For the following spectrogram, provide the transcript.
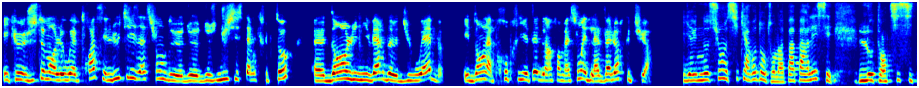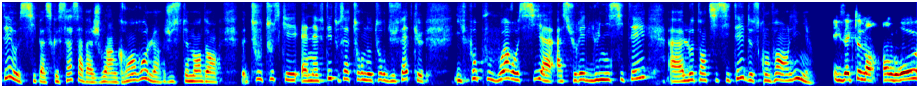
et que justement le Web 3, c'est l'utilisation de, du système crypto euh, dans l'univers du web et dans la propriété de l'information et de la valeur que tu as. Il y a une notion aussi, Caro, dont on n'a pas parlé, c'est l'authenticité aussi, parce que ça, ça va jouer un grand rôle, justement, dans tout, tout ce qui est NFT, tout ça tourne autour du fait que il faut pouvoir aussi assurer l'unicité, euh, l'authenticité de ce qu'on vend en ligne. Exactement. En gros,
